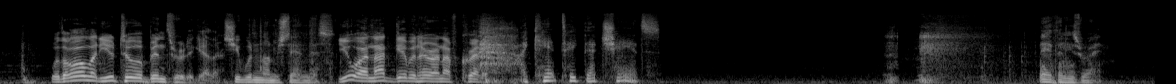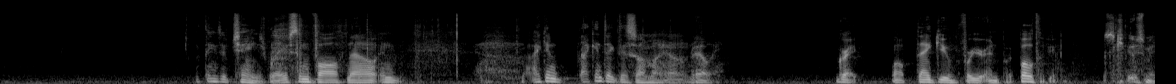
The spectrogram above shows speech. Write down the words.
with all that you two have been through together, She wouldn't understand this. you are not giving her enough credit. I can't take that chance. Nathan, he's right. Things have changed. Rafe's involved now, and I can I can take this on my own, really. Great. Well, thank you for your input, both of you. Excuse me.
